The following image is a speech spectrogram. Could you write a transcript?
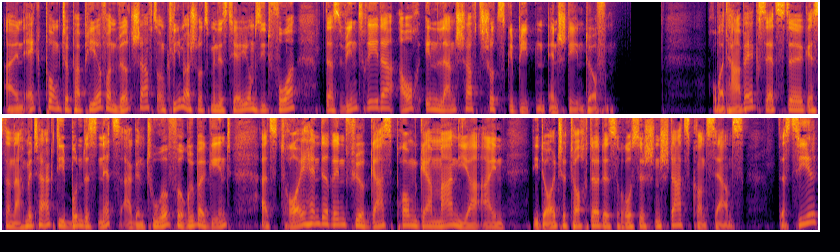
Ein Eckpunktepapier von Wirtschafts- und Klimaschutzministerium sieht vor, dass Windräder auch in Landschaftsschutzgebieten entstehen dürfen. Robert Habeck setzte gestern Nachmittag die Bundesnetzagentur vorübergehend als Treuhänderin für Gazprom Germania ein, die deutsche Tochter des russischen Staatskonzerns. Das Ziel,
